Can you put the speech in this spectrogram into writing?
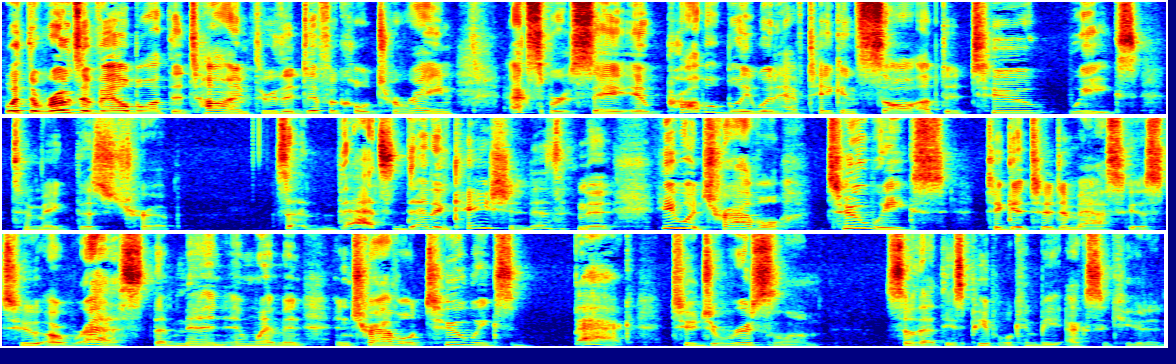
With the roads available at the time through the difficult terrain, experts say it probably would have taken Saul up to two weeks to make this trip. So that's dedication, isn't it? He would travel two weeks to get to Damascus to arrest the men and women and travel two weeks back to Jerusalem so that these people can be executed.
